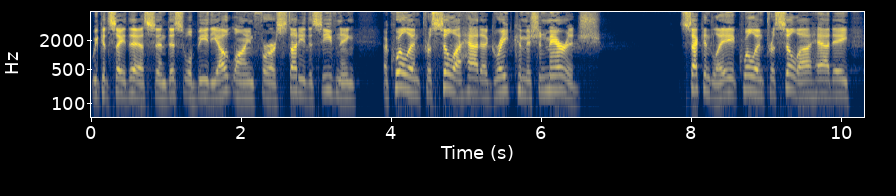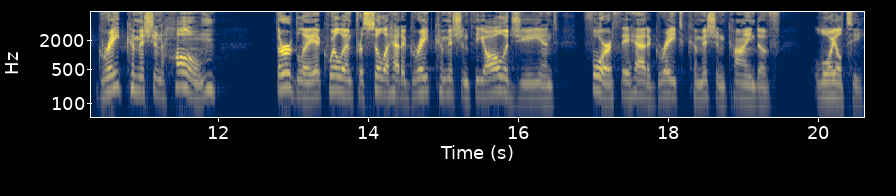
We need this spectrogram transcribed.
We could say this, and this will be the outline for our study this evening Aquila and Priscilla had a Great Commission marriage. Secondly, Aquila and Priscilla had a Great Commission home. Thirdly, Aquila and Priscilla had a Great Commission theology. And fourth, they had a Great Commission kind of loyalty.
